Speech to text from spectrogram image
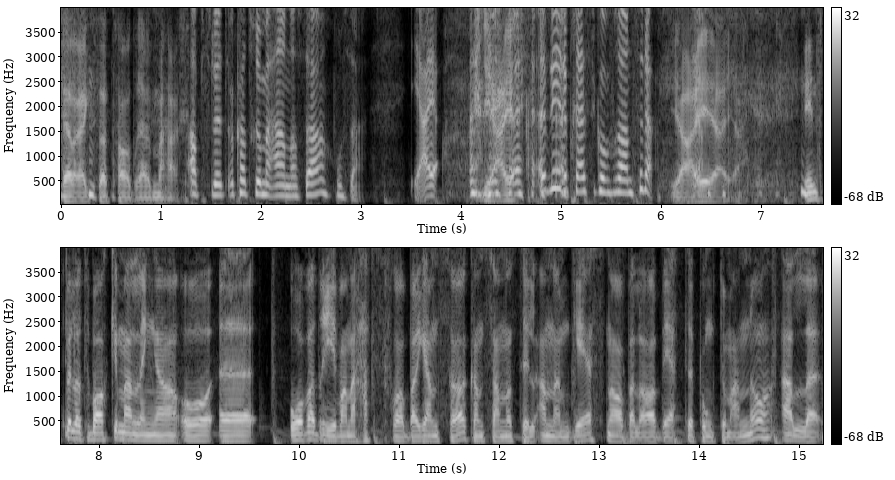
Peder Ekseth har drevet med her. Absolutt. Og hva tror vi Erna sa? Hun sa ja ja. Ja, ja. Det blir det pressekonferanse, da. Ja, ja, ja. Innspill og tilbakemeldinger og eh, overdrivende hets fra bergensere kan sendes til nmg.bt.no eller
